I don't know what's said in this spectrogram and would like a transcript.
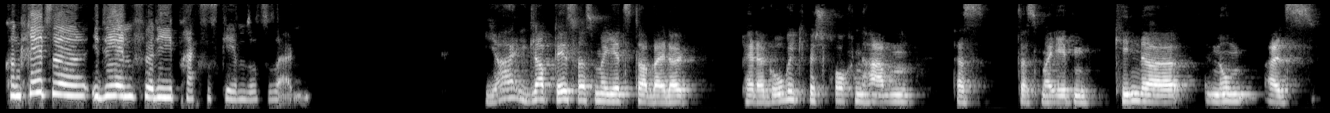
konkrete Ideen für die Praxis geben, sozusagen. Ja, ich glaube, das, was wir jetzt da bei der Pädagogik besprochen haben, dass, dass man eben Kinder nur als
